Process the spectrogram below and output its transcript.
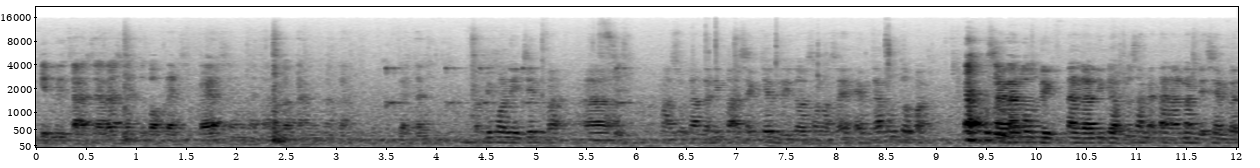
bikin berita acara satu konferensi pers yang mengatakan bahwa kami kegiatan itu. Tapi mohon izin Pak, eh, masukan tadi Pak Sekjen beritahu sama saya MK utuh Pak. Eh, Pelayanan publik tanggal 30 sampai tanggal 6 Desember.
